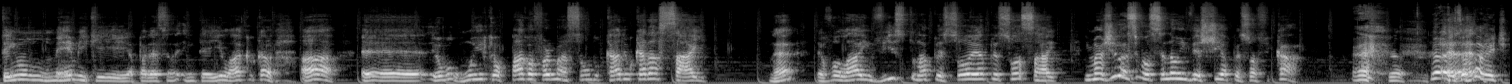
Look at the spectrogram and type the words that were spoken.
Tem um meme que aparece em TI lá que o cara, ah, é, eu, ruim é que eu pago a formação do cara e o cara sai, né? Eu vou lá, invisto na pessoa e a pessoa sai. Imagina se você não investir a pessoa ficar. É. Não, exatamente.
